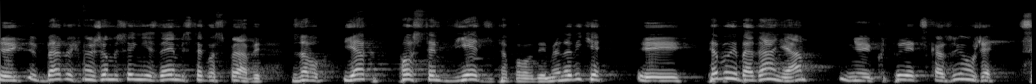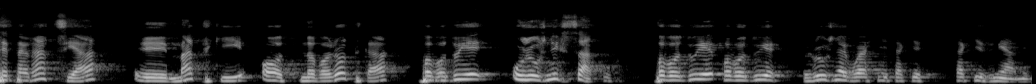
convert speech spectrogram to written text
y, bardzo śmieszna, że my sobie nie zdajemy z tego sprawy. Znowu, jak postęp wiedzy to powoduje. Mianowicie, y, to były badania, y, które wskazują, że separacja matki od noworodka powoduje u różnych ssaków, powoduje, powoduje różne właśnie takie, takie zmiany.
